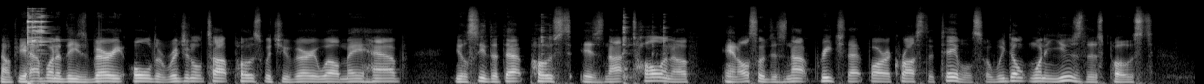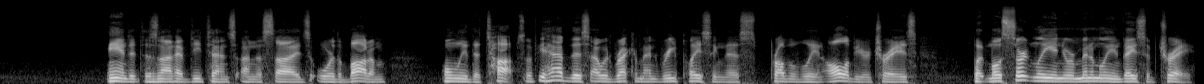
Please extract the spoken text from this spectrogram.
Now, if you have one of these very old original top posts, which you very well may have, you'll see that that post is not tall enough and also does not reach that far across the table. So we don't want to use this post and it does not have detents on the sides or the bottom, only the top. So if you have this, I would recommend replacing this probably in all of your trays, but most certainly in your minimally invasive tray.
